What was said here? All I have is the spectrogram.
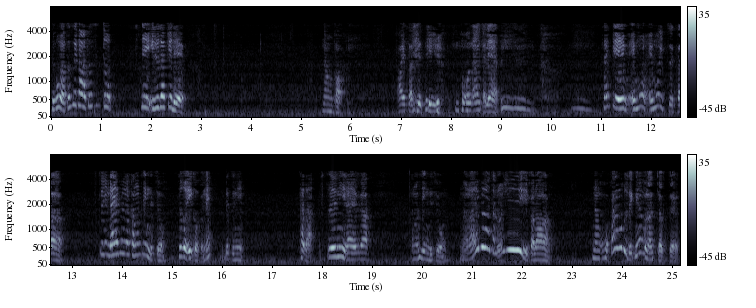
すごい私が私としているだけで、なんか、愛されている。もうなんかね、最近エモエモいっつうか、普通にライブが楽しいんですよ。すごいいいことね。別に。ただ、普通にライブが楽しいんですよ。ライブが楽しいから、なんか他のことできなくなっちゃって。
